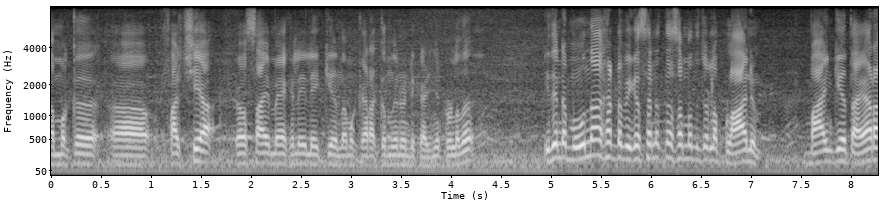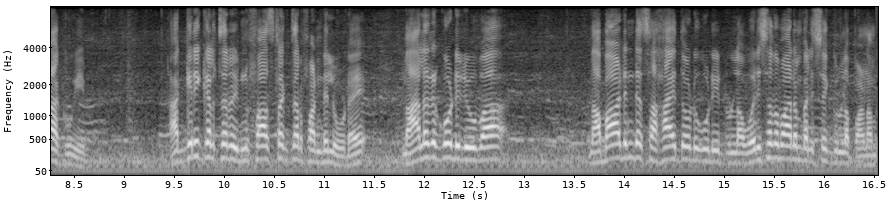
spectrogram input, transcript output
നമുക്ക് ഭക്ഷ്യ വ്യവസായ മേഖലയിലേക്ക് നമുക്ക് ഇറക്കുന്നതിന് വേണ്ടി കഴിഞ്ഞിട്ടുള്ളത്. ഇതിന്റെ മൂന്നാം ഘട്ട വികസനത്തെ സംബന്ധിച്ചുള്ള പ്ലാനും ബാങ്ക് തയ്യാറാക്കുകയും അഗ്രികൾച്ചർ ഇൻഫ്രാസ്ട്രക്ചർ ഫണ്ടിലൂടെ നാലര കോടി രൂപ നബാർഡിന്റെ സഹായത്തോടു കൂടിയിട്ടുള്ള ഒരു ശതമാനം പലിശയ്ക്കുള്ള പണം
